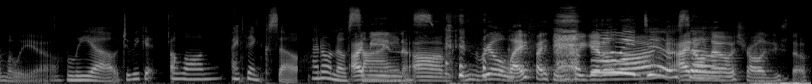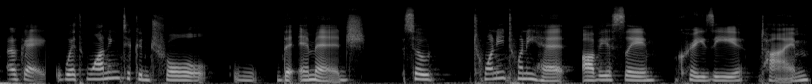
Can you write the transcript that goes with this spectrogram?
I'm a Leo Leo. Do we get along? I think so. I don't know signs. I mean, um, in real life, I think we get Yeah, we along. do, I don't know astrology stuff. okay, with wanting to control the image. So 2020 hit, obviously crazy time.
